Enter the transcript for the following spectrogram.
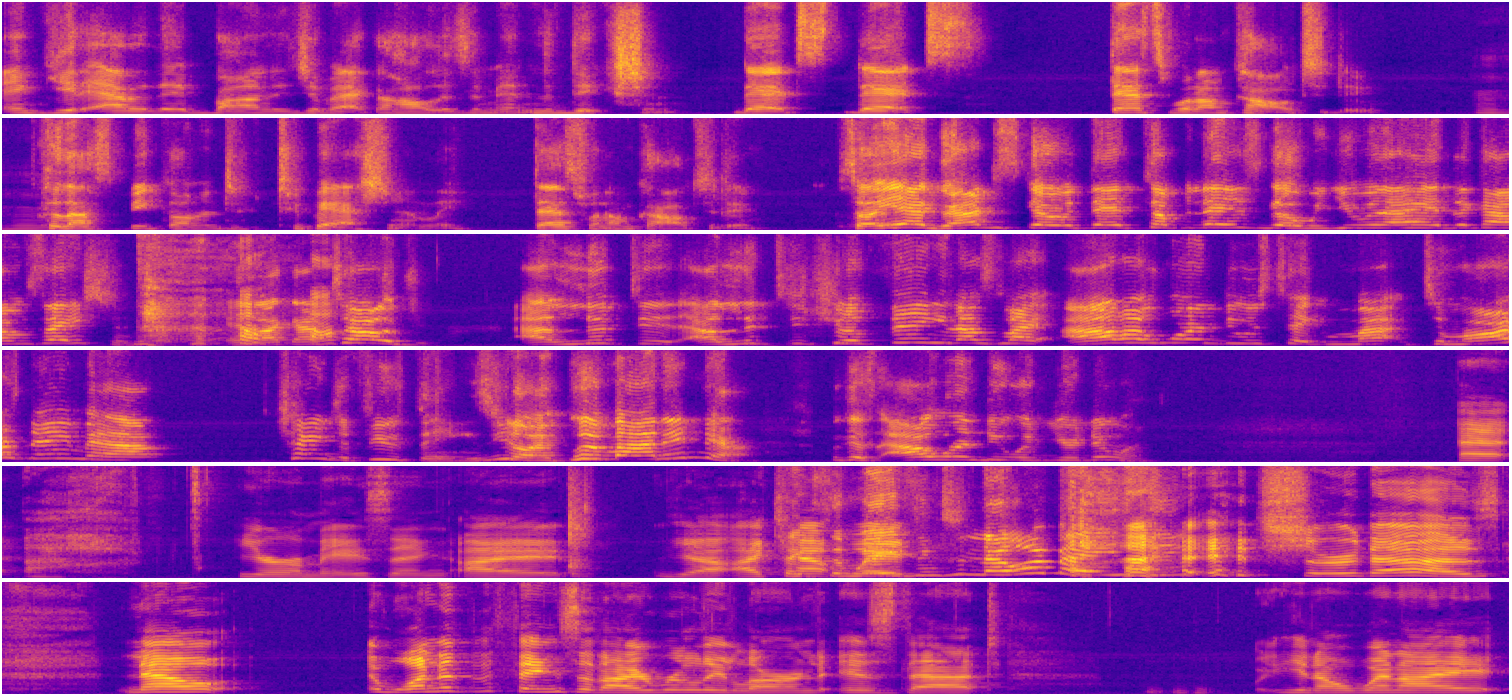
and get out of that bondage of alcoholism and addiction. That's that's that's what I'm called to do because mm-hmm. I speak on it too, too, passionately. That's what I'm called to do. So yeah, girl, I discovered that a couple days ago when you and I had the conversation. And like I told you, I looked at I looked at your thing and I was like, all I want to do is take my Tamar's name out, change a few things, you know, and put mine in there because I want to do what you're doing. Uh, you're amazing. I yeah, I can't. It's amazing wait. to know amazing. it sure does. Now, one of the things that I really learned is that you know when i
